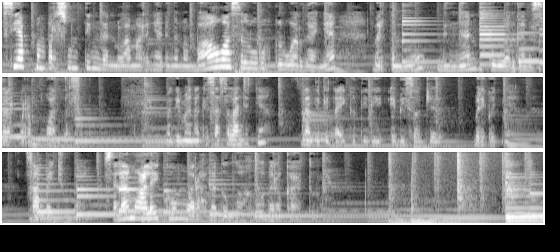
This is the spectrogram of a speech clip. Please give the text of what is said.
siap mempersunting dan melamarnya dengan membawa seluruh keluarganya bertemu dengan keluarga besar perempuan tersebut. Bagaimana kisah selanjutnya? Nanti kita ikuti di episode berikutnya. Sampai jumpa. Assalamualaikum warahmatullahi wabarakatuh. Assalamualaikum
